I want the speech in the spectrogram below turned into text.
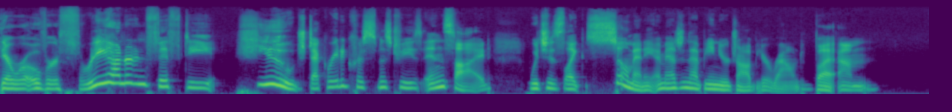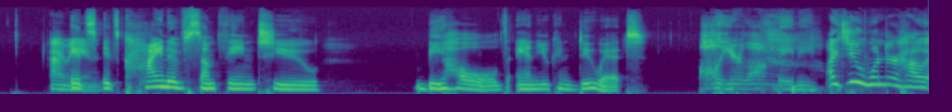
there were over 350 huge decorated Christmas trees inside which is like so many. Imagine that being your job year round. But um I mean, it's it's kind of something to behold and you can do it all year long, baby. I do wonder how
